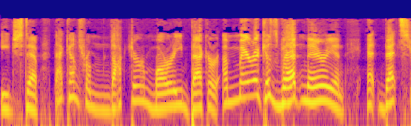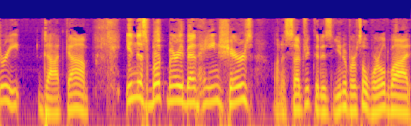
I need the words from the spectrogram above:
each step. That comes from Dr. Marty Becker, America's veterinarian at VetStreet.com. In this book, Mary Beth Haines shares on a subject that is universal worldwide.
